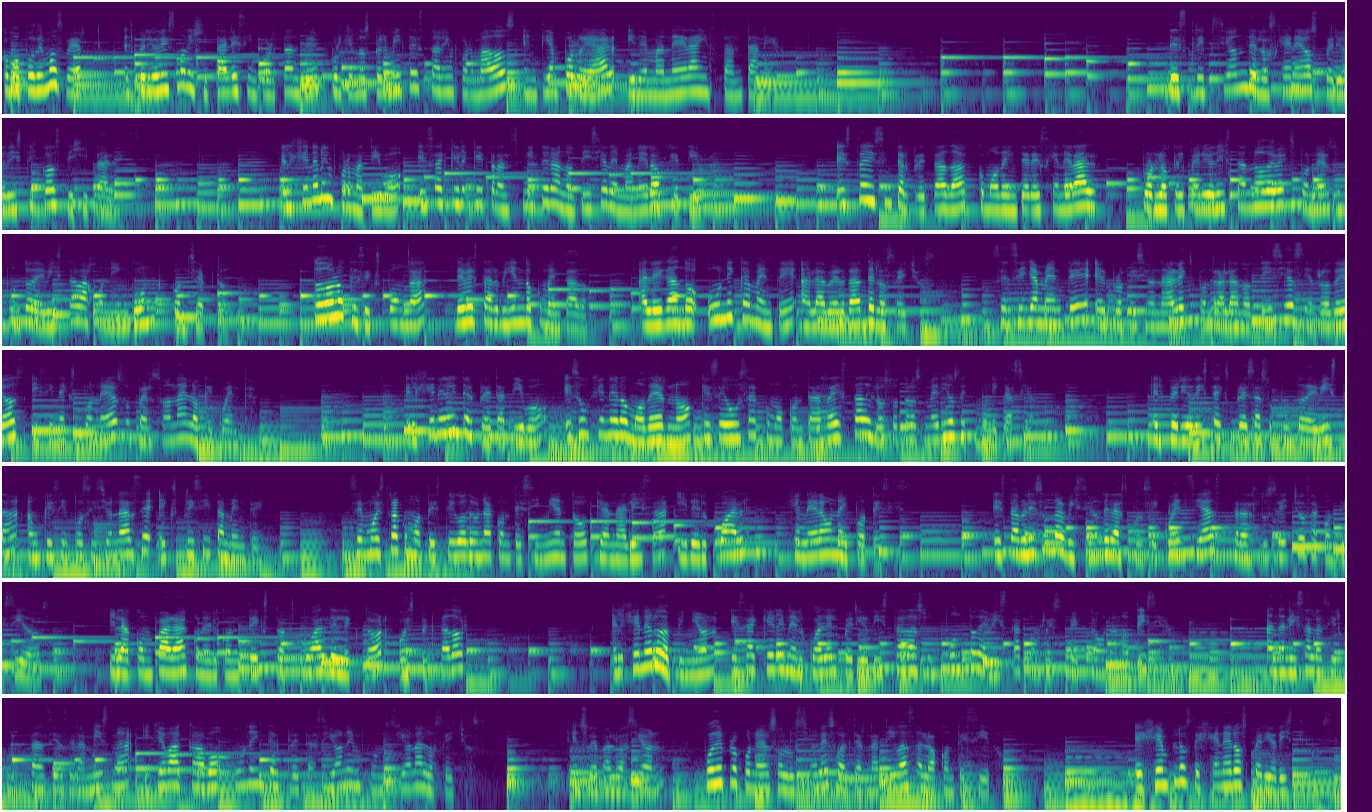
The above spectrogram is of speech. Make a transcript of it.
Como podemos ver, el periodismo digital es importante porque nos permite estar informados en tiempo real y de manera instantánea. Descripción de los géneros periodísticos digitales. El género informativo es aquel que transmite la noticia de manera objetiva. Esta es interpretada como de interés general, por lo que el periodista no debe exponer su punto de vista bajo ningún concepto. Todo lo que se exponga debe estar bien documentado, alegando únicamente a la verdad de los hechos. Sencillamente, el profesional expondrá la noticia sin rodeos y sin exponer su persona en lo que cuenta. El género interpretativo es un género moderno que se usa como contrarresta de los otros medios de comunicación. El periodista expresa su punto de vista aunque sin posicionarse explícitamente, se muestra como testigo de un acontecimiento que analiza y del cual genera una hipótesis. Establece una visión de las consecuencias tras los hechos acontecidos y la compara con el contexto actual del lector o espectador. El género de opinión es aquel en el cual el periodista da su punto de vista con respecto a una noticia, analiza las circunstancias de la misma y lleva a cabo una interpretación en función a los hechos en su evaluación, puede proponer soluciones o alternativas a lo acontecido. Ejemplos de géneros periodísticos.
